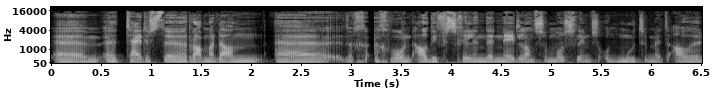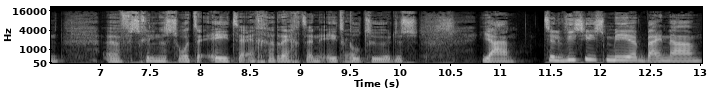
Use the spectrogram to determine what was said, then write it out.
ehm, eh, tijdens de Ramadan de- gewoon al die verschillende Nederlandse moslims ontmoeten... met al hun verschillende soorten eten en gerechten en eetcultuur. Dus ja, televisie is meer bijna...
